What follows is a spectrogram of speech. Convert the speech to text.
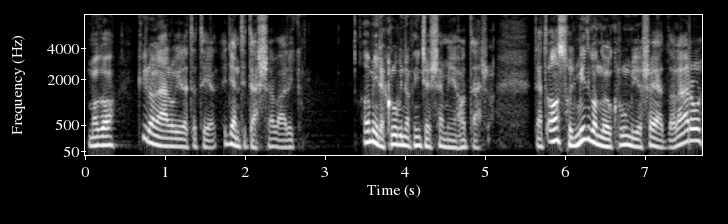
maga különálló életet él, egy entitássá válik, amire Krubinak nincsen semmilyen hatása. Tehát az, hogy mit gondol Krubi a saját daláról,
